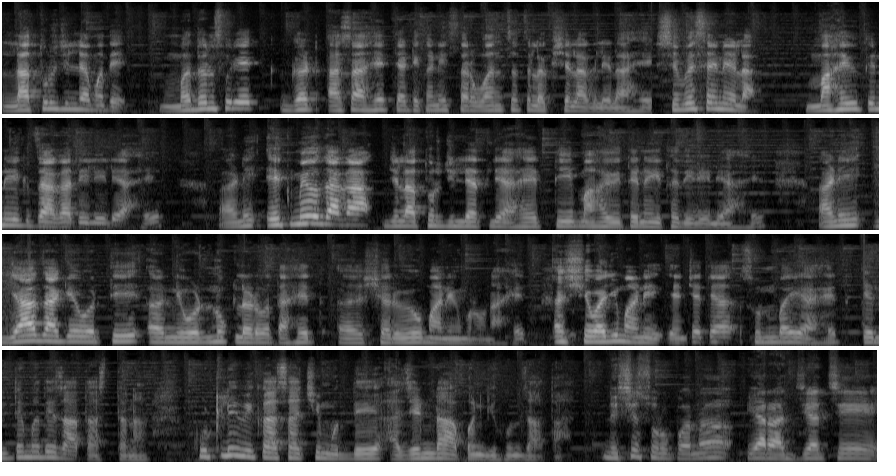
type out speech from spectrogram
लातूर जिल्ह्यामध्ये मदनसुरी एक गट असा आहे त्या ठिकाणी सर्वांचंच लक्ष लागलेलं आहे. शिवसेनेला महायुतीने एक जागा दिलेली आहे आणि एकमेव जागा जी लातूर जिल्ह्यातली आहे ती महायुतीने इथं दिलेली आहे. आणि या जागेवरती निवडणूक लढवत आहेत अ, शरयू माने म्हणून आहेत. शिवाजी माने यांच्या त्या सुनबाई आहेत. जनतेमध्ये जात असताना कुठली विकासाची मुद्दे अजेंडा आपण घेऊन जात आहात? निश्चित स्वरूपानं या राज्याचे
